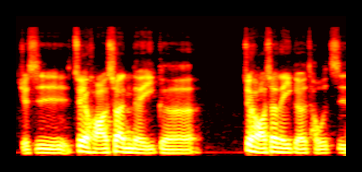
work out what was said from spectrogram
就是最划算的一个最划算的一个投资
